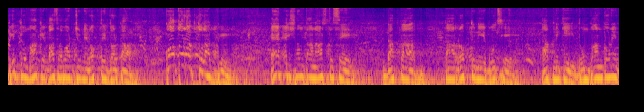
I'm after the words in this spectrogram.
বৃদ্ধ মাকে বাঁচাবার জন্য রক্তের দরকার। কত রক্ত লাগবে? একটি সন্তান আসতেছে, ডাক্তার তার রক্ত নিয়ে বলছে, আপনি কি ধূমপান করেন?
